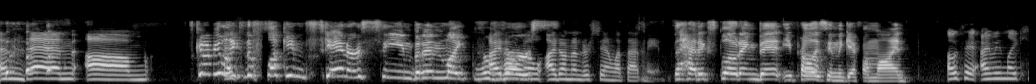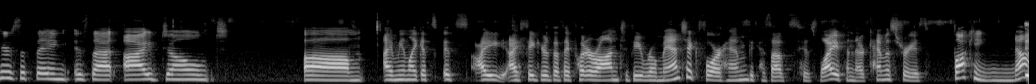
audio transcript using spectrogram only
and then um It's gonna be like the fucking scanner scene, but in like reverse. I don't know. I don't understand what that means. the head exploding bit. You've probably Oh. seen the gif online. Okay, I mean, like, here's the thing: is that I don't. Um, I mean, like, it's it's. I I figured that they put her on to be romantic for him because that's his wife, and their chemistry is fucking nuts.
